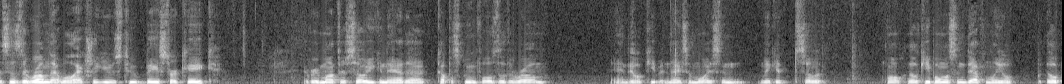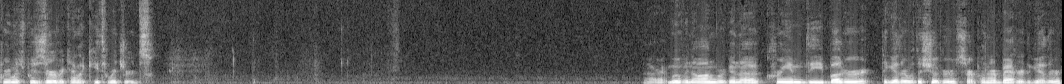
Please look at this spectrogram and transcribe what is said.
This is the rum that we'll actually use to baste our cake. Every month or so you can add a couple spoonfuls of the rum and it'll keep it nice and moist and make it so it, well, it'll keep almost indefinitely. It'll, it'll pretty much preserve it, kind of like Keith Richards. Alright, moving on, we're going to cream the butter together with the sugar, start putting our batter together.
